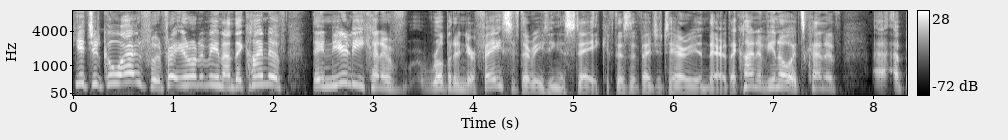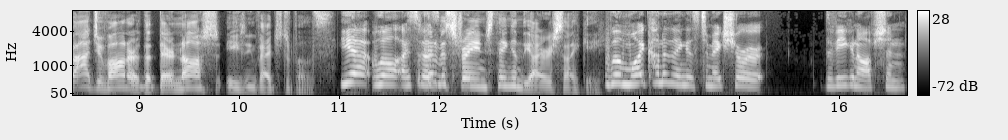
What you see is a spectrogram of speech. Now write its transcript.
Yet you'd go out for it, you know what I mean? And they kind of, they nearly kind of rub it in your face if they're eating a steak, if there's a vegetarian there. They kind of, you know, it's kind of a badge of honour that they're not eating vegetables. yeah, well, I suppose. It's kind of a strange thing in the Irish psyche. Well, my kind of thing is to make sure the vegan option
